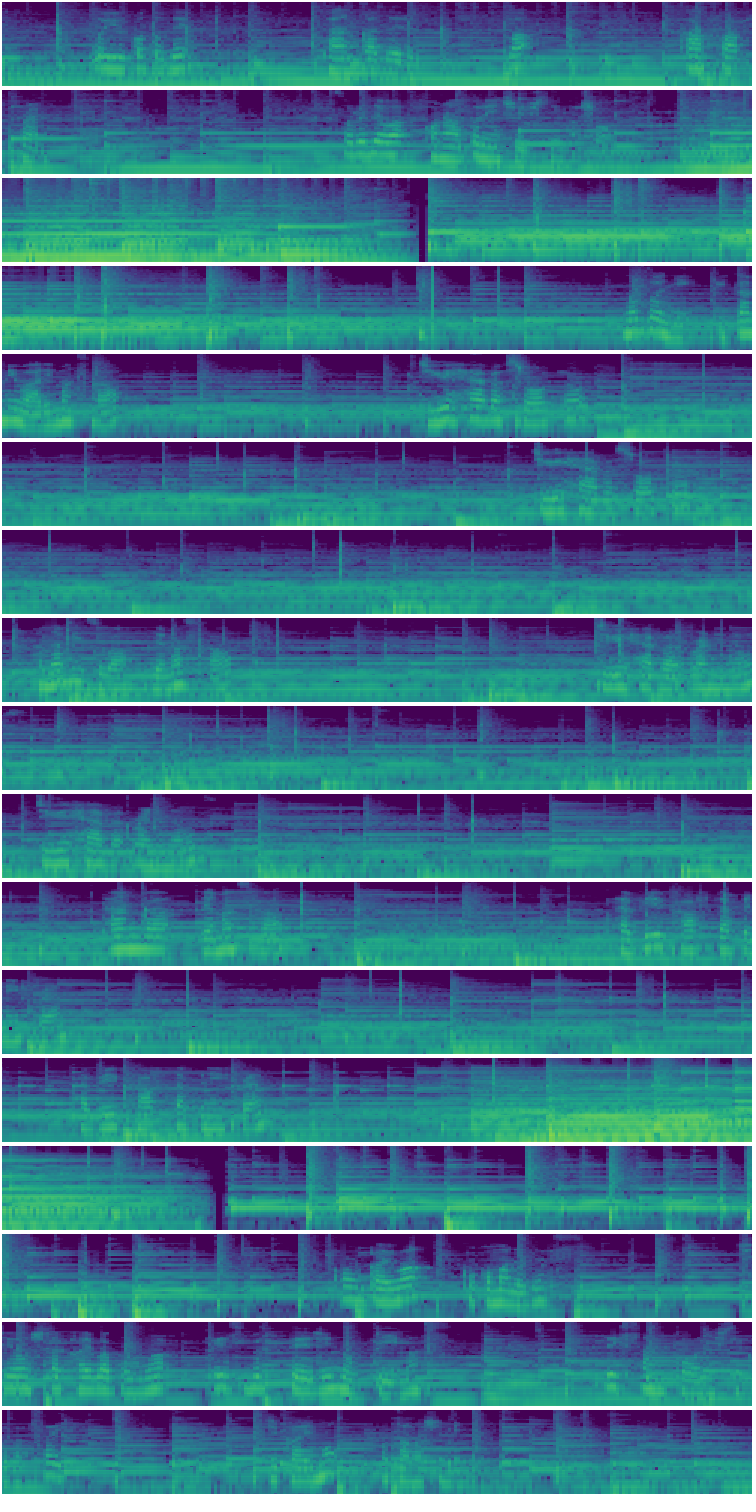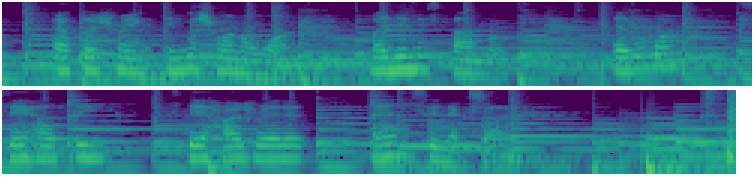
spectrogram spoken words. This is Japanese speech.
ということで痰が出るは cough up phlegm それではこの後練習してみましょう。喉に痛みはありますか ?Do you have a sore throat? Do you have a sore throat? 鼻水は出ますか Do you have a runny nose? Do you have a runny nose? 痰が出ますか Have you coughed up any friend? Have you coughed up any friend? 今回はここまでです。使用した会話文は Facebook ページに載っています。ぜひ参考にしてください。次回もお楽しみに。After sharing English 101, my name is Amo. Everyone, stay healthy, stay hydrated, and see you next time.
